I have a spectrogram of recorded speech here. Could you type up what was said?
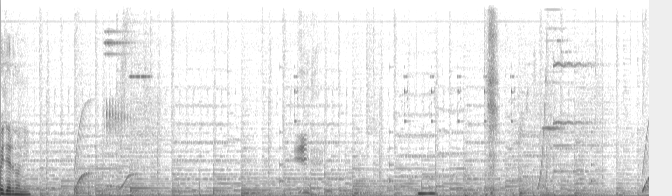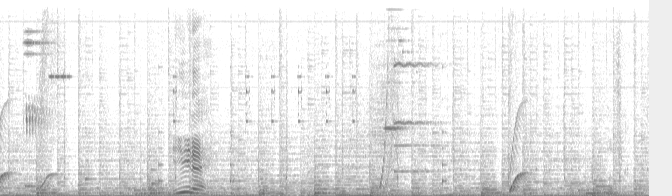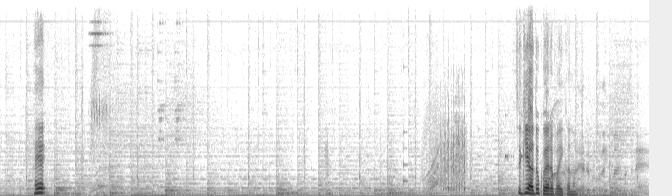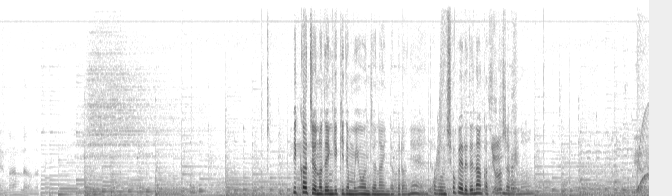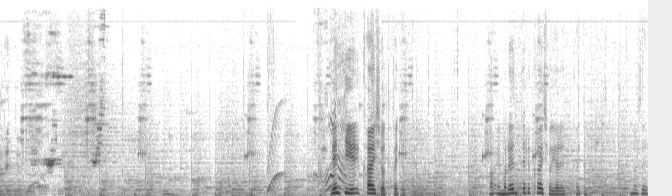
泳いでるのに早い次はどこやればいいかな？ピカチュウの電撃でも4じゃないんだからね。多分ショベルでなんかするんだろうなレンティ解消って書いてあったよ。あ今レンテル解消やれって書いてあった気のせい。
